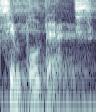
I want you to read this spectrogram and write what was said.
Simple dance.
